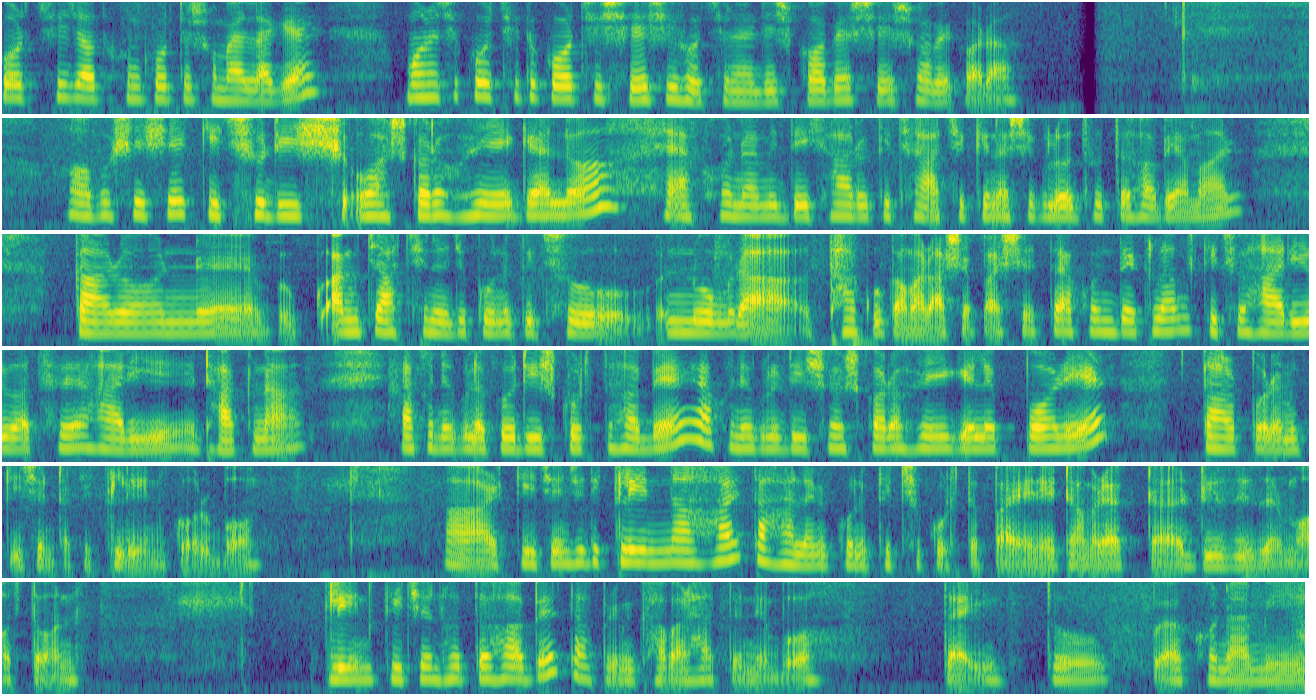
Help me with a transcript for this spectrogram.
করছি, যতক্ষণ করতে সময় লাগে। মনে হচ্ছে করছি তো করছি, শেষই হচ্ছে না। ডিশ কবে? শেষ হবে করা। অবশেষে কিছু ডিশ ওয়াশ করা হয়ে গেল। এখন আমি দেখে আরও কিছু আছে কিনা সেগুলো ধুতে হবে আমার। কারণ আমি চাচ্ছি না যে কোনো কিছু নোংরা থাকুক আমার আশেপাশে। তো এখন দেখলাম কিছু হাঁড়িও আছে হাঁড়ি ঢাকনা। এখন এগুলোকে ডিশ করতে হবে। এখন এগুলো ডিশ ওয়াশ করা হয়ে গেলে পরে তারপর আমি কিচেনটাকে ক্লিন করব। আর কিচেন যদি ক্লিন না হয়, তাহলে আমি কোনো কিছু করতে পারি না এটা আমার একটা ডিজিজের মতন। ক্লিন কিচেন হতে হবে, তারপরে আমি খাবার হাতে নেব। তাই। তো এখন আমি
